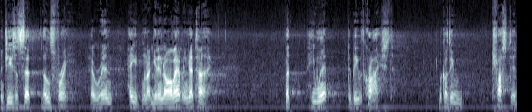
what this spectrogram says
And Jesus set those free that were in hate. We're not getting into all that. We ain't got time. But he went to be with Christ because he trusted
